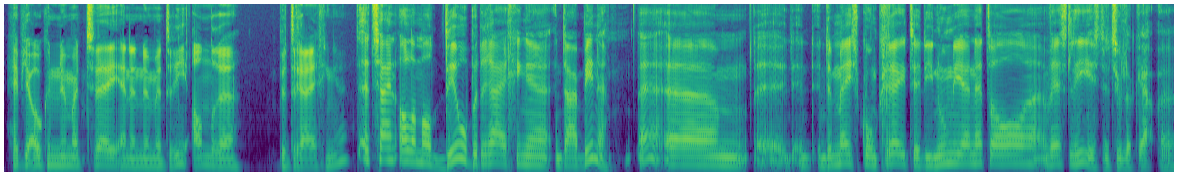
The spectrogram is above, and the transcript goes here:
Heb je ook een nummer twee en een nummer drie andere bedreigingen? Het zijn allemaal deelbedreigingen daarbinnen. Ehm, eh, de, meest concrete, die noemde je net al, Wesley, is natuurlijk ja, eh,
